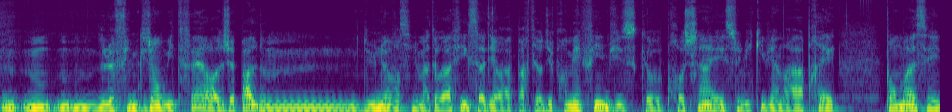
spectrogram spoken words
le film que j'ai envie de faire, je parle d'une œuvre cinématographique, c'est-à-dire à partir du premier film jusqu'au prochain et celui qui viendra après pour moi, c'est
